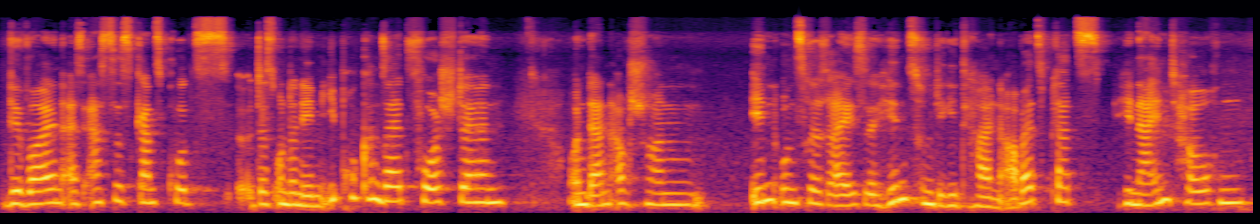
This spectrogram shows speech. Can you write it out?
wir wollen als erstes ganz kurz das Unternehmen IPRO-Consult vorstellen und dann auch schon in unsere Reise hin zum digitalen Arbeitsplatz hineintauchen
